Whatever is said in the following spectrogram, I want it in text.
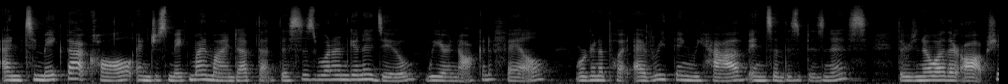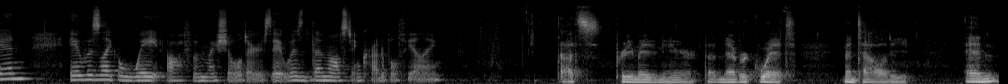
And to make that call and just make my mind up that this is what I'm going to do, we are not going to fail. We're going to put everything we have into this business. There's no other option. It was like a weight off of my shoulders. It was the most incredible feeling. That's pretty amazing to hear. That never quit mentality. And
